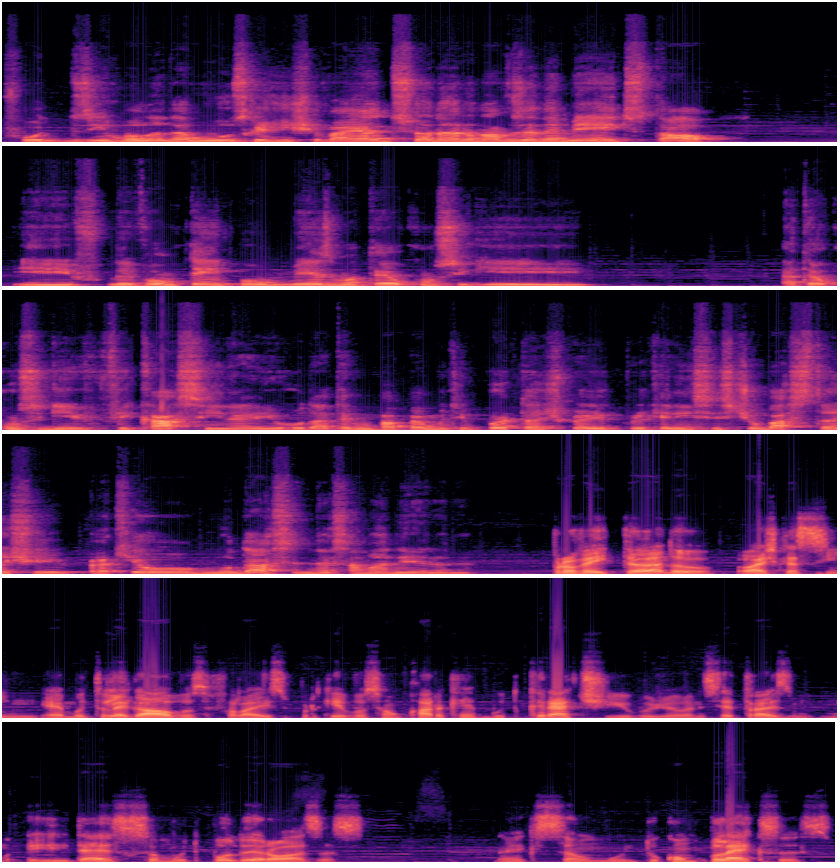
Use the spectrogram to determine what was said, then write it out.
for desenrolando a música, a gente vai adicionando novos elementos tal. E levou um tempo mesmo até eu conseguir até eu conseguir ficar assim, né? E o Rudá teve um papel muito importante para ele, porque ele insistiu bastante para que eu mudasse dessa maneira, né? aproveitando, eu acho que assim, é muito legal você falar isso, porque você é um cara que é muito criativo, Giovanni. Você traz ideias que são muito poderosas, né? Que são muito complexas.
